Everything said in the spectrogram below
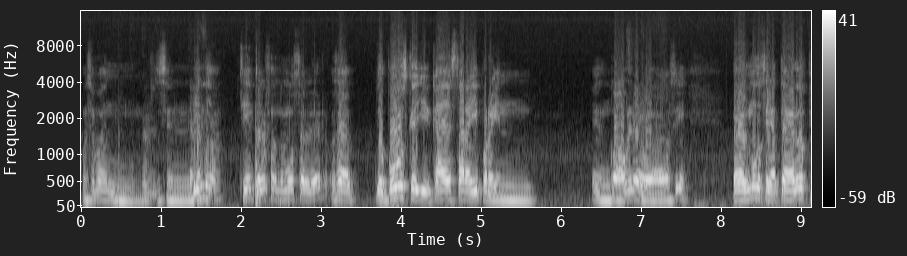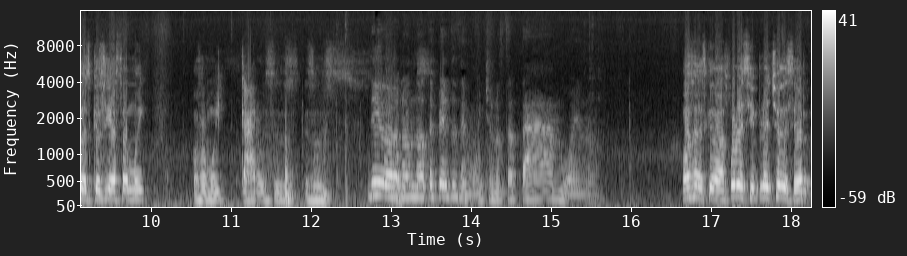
¿Cómo se llama? En, pues, en línea. Sí, en teléfono no me gusta leer. O sea, lo puedo buscar y cada estar ahí por ahí en. En Google o algo así. Pero a mí me gustaría tenerlos, pero es que eso ya está muy. O sea, muy caro, esos. esos Digo, no, no te pierdes de mucho, no está tan bueno. O sea, es que nomás por el simple hecho de ser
